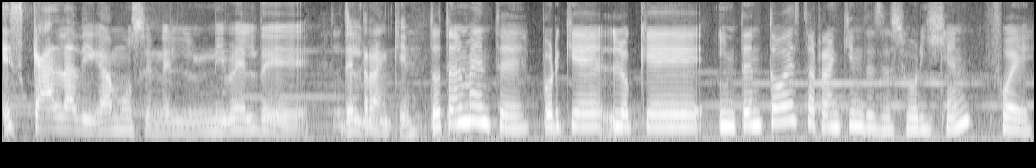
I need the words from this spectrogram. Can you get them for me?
escala, digamos, en el nivel de, del ranking. Totalmente, porque lo que intentó este ranking desde su origen fue,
